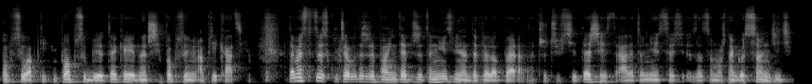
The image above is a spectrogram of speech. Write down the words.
popsuł, popsuł bibliotekę jednocześnie popsuł im aplikację. Natomiast to, jest kluczowe też, żeby pamiętać, że to nie jest wina dewelopera. Znaczy oczywiście też jest, ale to nie jest coś, za co można go sądzić.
